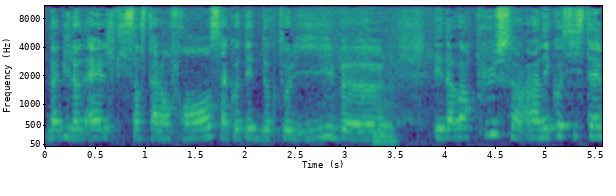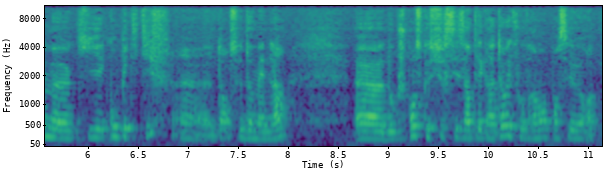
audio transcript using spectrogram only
Babylon Health qui s'installe en France, à côté de Doctolib, euh, Mm. et d'avoir plus un, un écosystème euh, qui est compétitif euh, dans ce domaine-là. Donc je pense que sur ces intégrateurs, il faut vraiment penser Europe.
